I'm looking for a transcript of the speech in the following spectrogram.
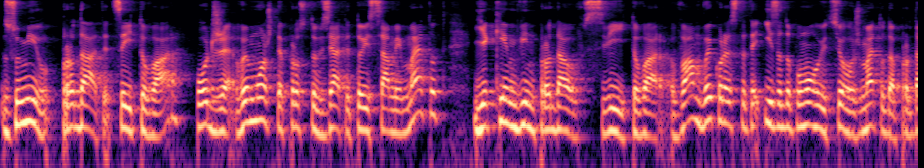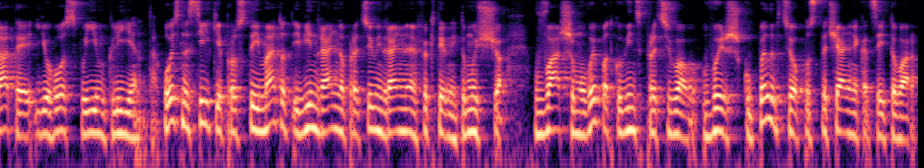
зумів продати цей товар. Отже, ви можете просто взяти той самий метод, яким він продав свій товар, вам використати і за допомогою цього ж метода продати його своїм клієнтам. Ось настільки простий метод, і він реально працює, він реально ефективний, тому що в вашому випадку він спрацював. Ви ж купили в цього постачальника цей товар.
